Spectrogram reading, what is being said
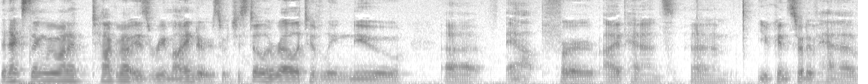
The next thing we want to talk about is reminders, which is still a relatively new uh, app for iPads. Um, you can sort of have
